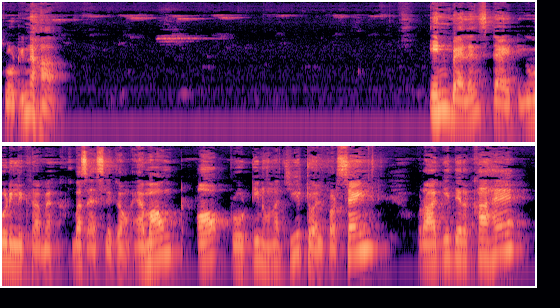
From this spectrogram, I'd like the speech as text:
प्रोटीन हाँ। इन बैलेंस डाइट ये वर्ड लिख रहा मैं, बस ऐसे लिख रहा हूँ। अमाउंट ऑफ़ प्रोटीन होना चाहिए 12 परसेंट और आगे दे रखा है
